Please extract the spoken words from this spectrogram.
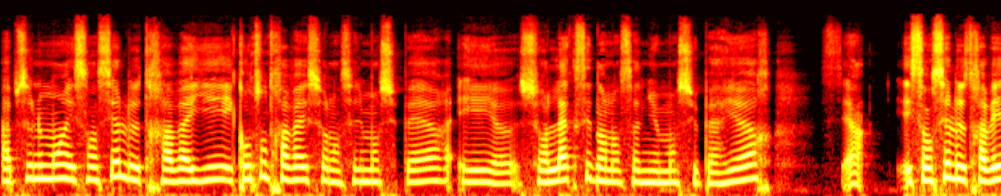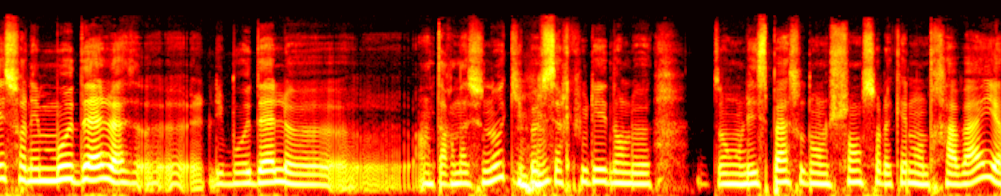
absolument essentiel de travailler, et quand on travaille sur l'enseignement supérieur et euh, sur l'accès dans l'enseignement supérieur, c'est essentiel de travailler sur les modèles, les modèles internationaux qui mhm. peuvent circuler dans le, dans l'espace ou dans le champ sur lequel on travaille.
